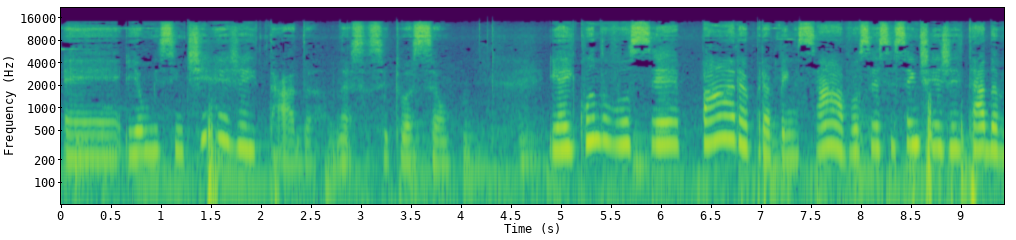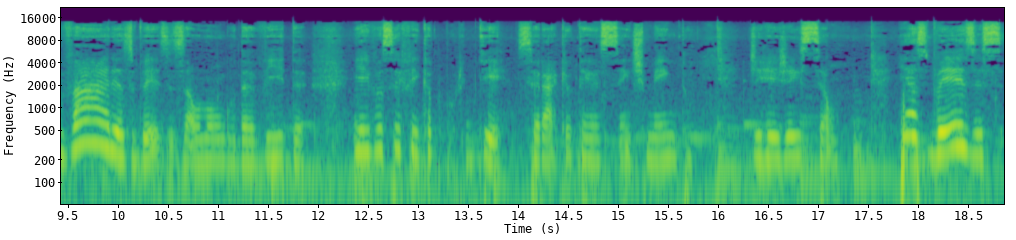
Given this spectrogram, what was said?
é, e eu me senti rejeitada nessa situação. E aí, quando você para para pensar, você se sente rejeitada várias vezes ao longo da vida. E aí você fica, por que será que eu tenho esse sentimento de rejeição? E às vezes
